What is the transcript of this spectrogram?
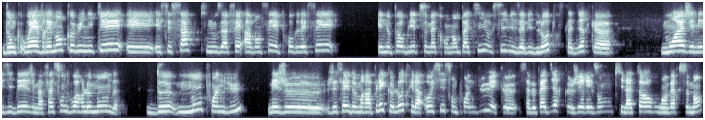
donc ouais, vraiment communiquer et c'est ça qui nous a fait avancer et progresser et ne pas oublier de se mettre en empathie aussi vis-à-vis de l'autre, c'est-à-dire que moi j'ai mes idées, j'ai ma façon de voir le monde de mon point de vue mais j'essaye de me rappeler que l'autre, il a aussi son point de vue et que ça ne veut pas dire que j'ai raison, qu'il a tort ou inversement,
